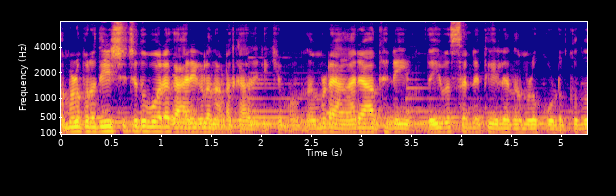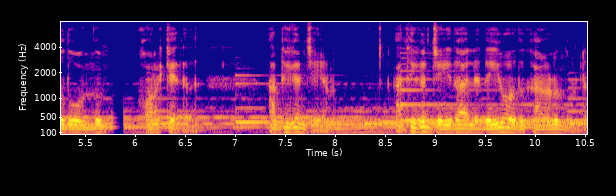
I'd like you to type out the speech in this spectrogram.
നമ്മൾ പ്രതീക്ഷിച്ചതുപോലെ കാര്യങ്ങൾ നടക്കാതിരിക്കുമ്പോൾ നമ്മുടെ ആരാധനയും ദൈവസന്നിധിയിൽ നമ്മൾ കൊടുക്കുന്നതും ഒന്നും കുറയ്ക്കരുത്. അധികം ചെയ്യണം. അധികം ചെയ്താൽ ദൈവം അത് കാണുന്നുണ്ട്.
